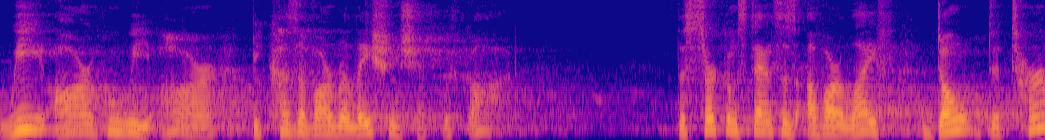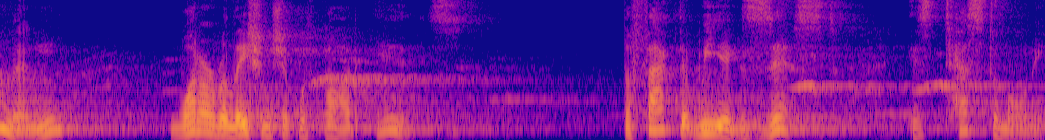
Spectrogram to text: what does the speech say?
we are who we are because of our relationship with God. The circumstances of our life don't determine what our relationship with God is. The fact that we exist is testimony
